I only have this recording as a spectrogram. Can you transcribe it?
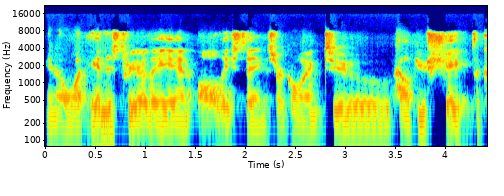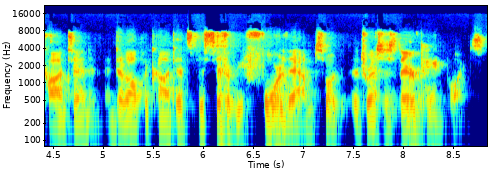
You know, what industry are they in? All these things are going to help you shape the content and develop the content specifically for them so it addresses their pain points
